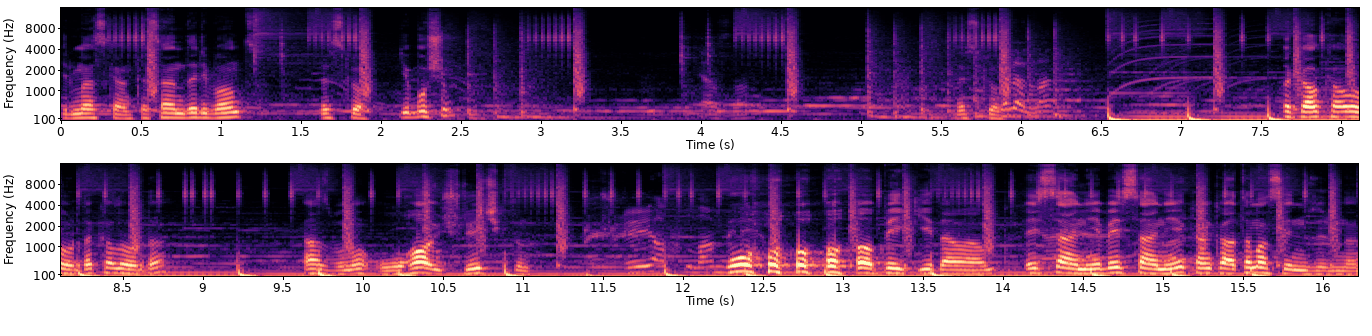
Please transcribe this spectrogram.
Girmez kanka. Sen de rebound. Let's go. Ge boşum. Yaz lan. Let's go. Helal lan. Kal kal orada kal orada. Az bunu. Oha üçlüye çıktın. Şuraya attı lan Ohohoho peki tamam. 5 saniye 5 saniye kanka atamaz senin üzerinden.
